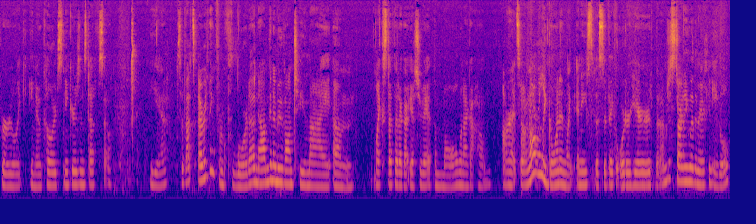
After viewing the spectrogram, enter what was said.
for like, you know, colored sneakers and stuff. So, yeah. So that's everything from Florida. Now I'm going to move on to my, um, like stuff that I got yesterday at the mall when I got home. Alright, so I'm not really going in like any specific order here, but I'm just starting with American Eagle.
